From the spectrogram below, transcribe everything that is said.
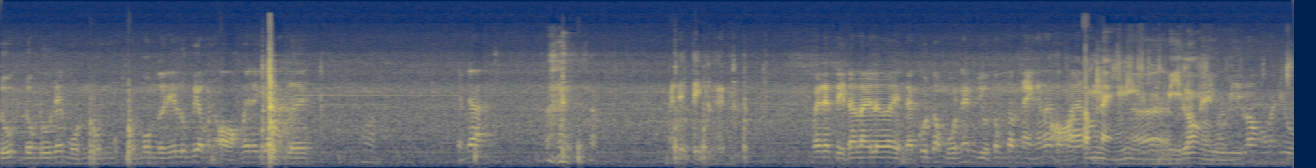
ดูดงดูได้หมุนหมุนหมุนมุมตัวนี้ลูกเบี้ยวมันออกไม่ได้ยากเลยเห็นยังครับ ไม่ได้ติดเลยนะไม่ได้ติดอะไรเลย แต่คุณต้องหมุนให้มันอยู่ตรงตำแหน่งนั้นอ๋ตอรงนั้นตำแหน่งนี่มันมีร่องอยู่ มันมีร่องของมันอยู่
